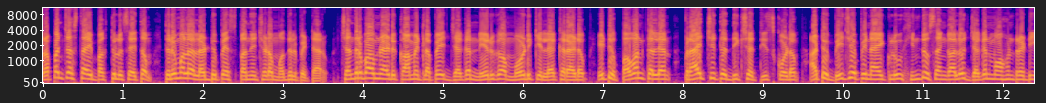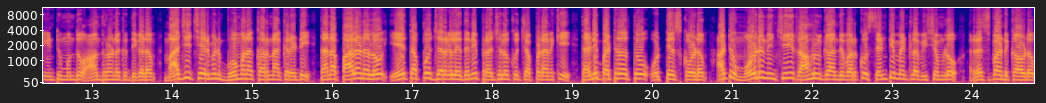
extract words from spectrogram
ప్రపంచ స్థాయి భక్తులు సైతం తిరుమల లడ్డుపై స్పందించడం మొదలుపెట్టారు. చంద్రబాబు నాయుడు కామెంట్లపై జగన్ నేరుగా మోడీకి లేఖ రాయడం ఇటు పవన్ కళ్యాణ్ ప్రాయశ్చిత్త దీక్ష తీసుకోవడం అటు బీజేపీ నాయకులు హిందూ సంఘాలు జగన్మోహన్ రెడ్డి ఇంటి ముందు ఆందోళనకు దిగడం మాజీ చైర్మన్ భూమన కరుణాకర్ రెడ్డి తన పాలనలో ఏ తప్పు జరగలేదని ప్రజలకు చెప్పడానికి తడి బట్టలతో ఒట్టేసుకోవడం అటు మోడీ నుంచి రాహుల్ గాంధీ వరకు సెంటిమెంట్ల విషయంలో రెస్పాండ్ కావడం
